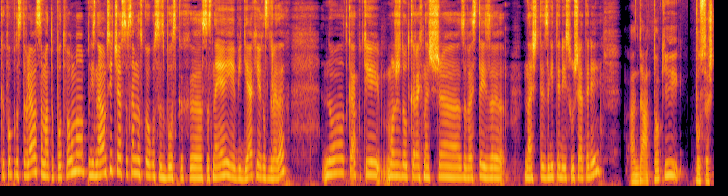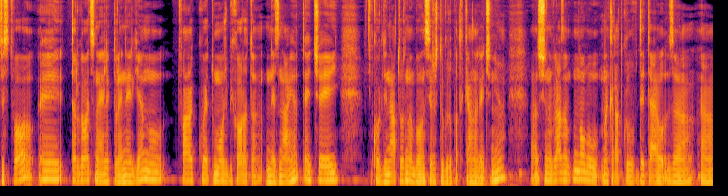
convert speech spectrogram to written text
какво представлява самата платформа. Признавам си, че аз съвсем наскоро се сблъсках с нея и я видях и я разгледах. Но така, ако ти можеш да открехнеш завеста и за нашите зрители и слушатели. А, да, Токи по същество е търговец на електроенергия, но това, което може би хората не знаят, е, че е координатор на балансираща група, така наречения. Ще навляза много накратко в детайл за а,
